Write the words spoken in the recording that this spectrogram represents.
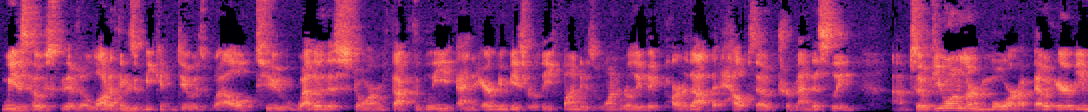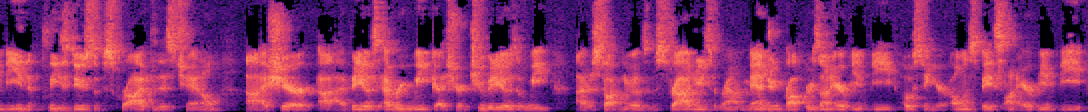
we as hosts, there's a lot of things that we can do as well to weather this storm effectively. And Airbnb's relief fund is one really big part of that that helps out tremendously. Um, so if you want to learn more about Airbnb, then please do subscribe to this channel. Uh, I share uh, videos every week. I share two videos a week, uh, just talking about some strategies around managing properties on Airbnb, hosting your own space on Airbnb,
